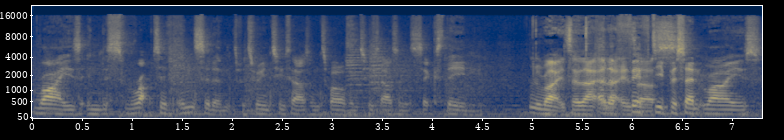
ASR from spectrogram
rise in disruptive incidents between 2012 and 2016, right, so that, and that a is 50% rise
